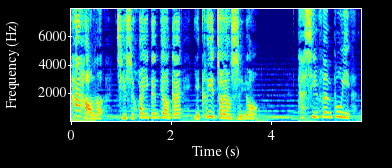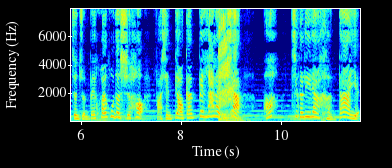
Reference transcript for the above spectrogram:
太好了！其实换一根钓竿也可以照样使用。他兴奋不已，正准备欢呼的时候，发现钓竿被拉了一下。啊，这个力量很大耶！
